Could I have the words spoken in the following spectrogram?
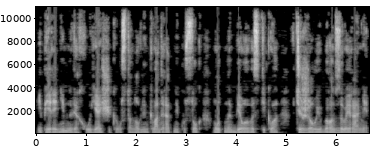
и перед ним наверху ящика установлен квадратный кусок мутно-белого стекла тяжелой бронзовой раме.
